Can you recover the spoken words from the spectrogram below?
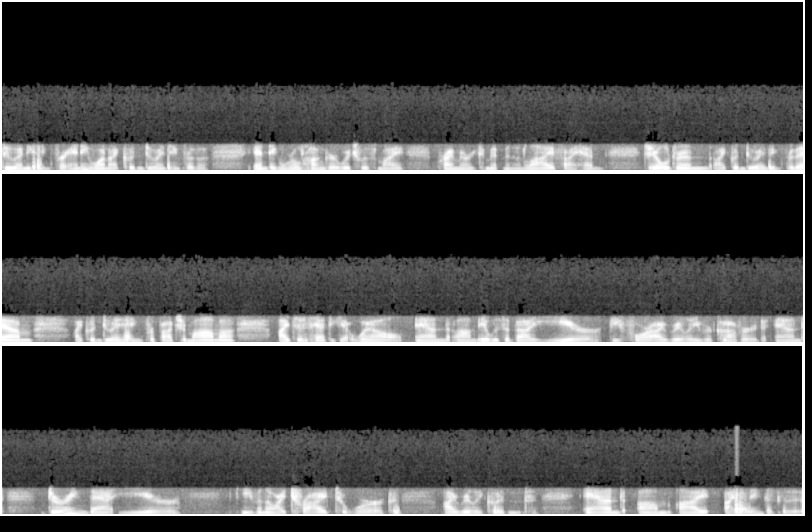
do anything for anyone. I couldn't do anything for the ending world hunger, which was my primary commitment in life. I had children. I couldn't do anything for them. I couldn't do anything for Pachamama. I just had to get well. And um, it was about a year before I really recovered. And during that year, even though I tried to work, I really couldn't. And um, I, I think the,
